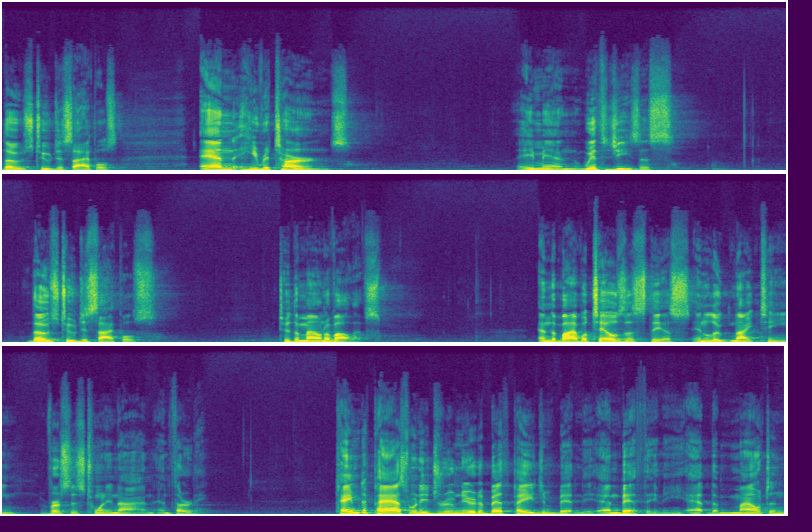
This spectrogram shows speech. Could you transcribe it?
those two disciples. And he returns, amen, with Jesus, those two disciples to the Mount of Olives. And the Bible tells us this in Luke 19, verses 29 and 30. Came to pass when he drew near to Bethphage and Bethany and Bethany at the mountain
